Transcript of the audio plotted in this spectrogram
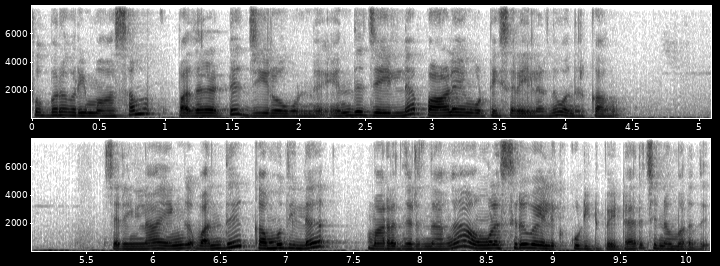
பிப்ரவரி மாதம் பதினெட்டு ஜீரோ ஒன்று எந்த ஜெயிலில்? பாளையங்கோட்டை சிறையிலேருந்து வந்திருக்காங்க. சரிங்களா? எங்கே வந்து கமுதியில் மறைஞ்சிருந்தாங்க. அவங்கள சிறு வயலுக்கு கூட்டிகிட்டு போயிட்டார் சின்ன மருது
